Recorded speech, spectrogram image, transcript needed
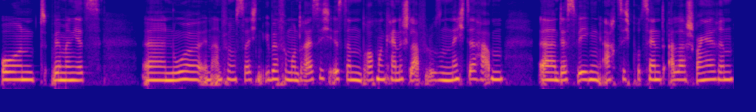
Und wenn man jetzt äh, nur in Anführungszeichen über 35 ist, dann braucht man keine schlaflosen Nächte haben. Äh, deswegen 80 Prozent aller Schwangeren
